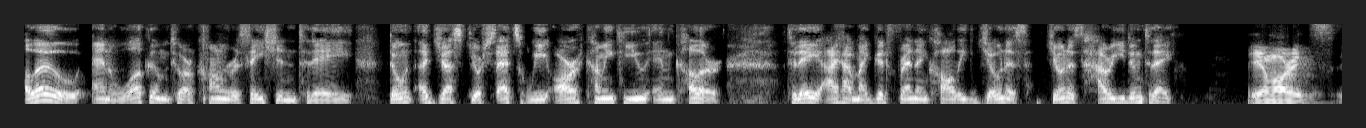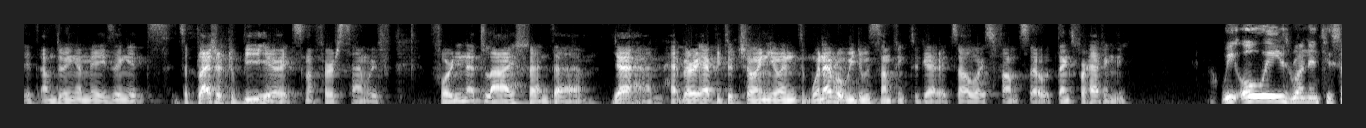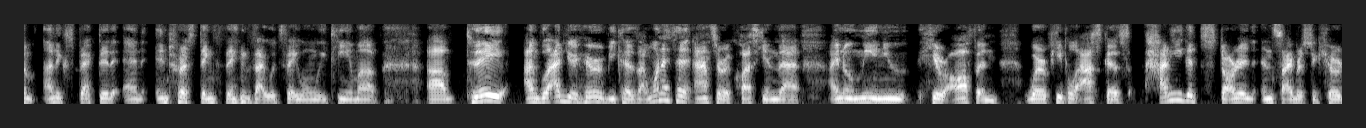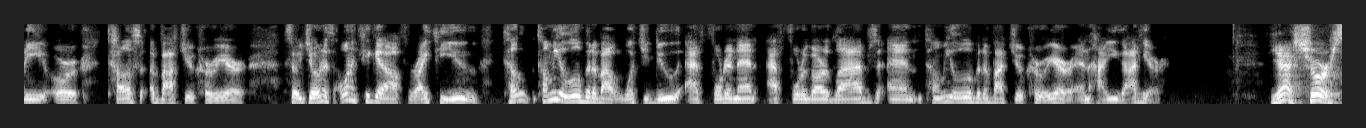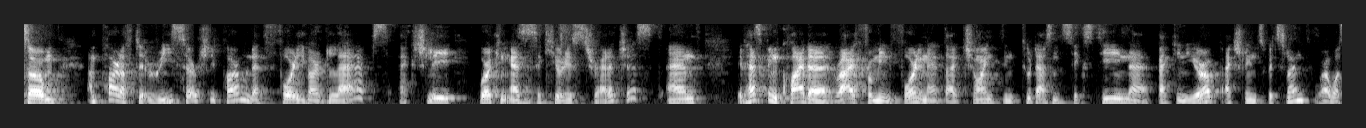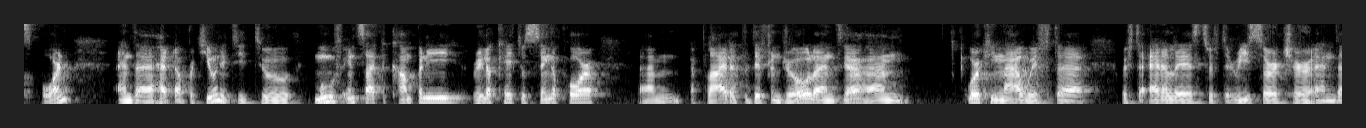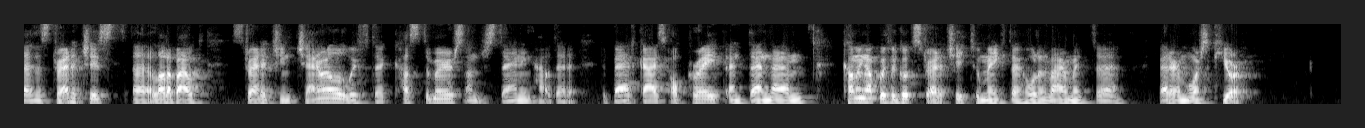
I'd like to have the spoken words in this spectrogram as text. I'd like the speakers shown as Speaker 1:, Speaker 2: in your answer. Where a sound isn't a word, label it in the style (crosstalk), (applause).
Speaker 1: Hello and welcome to our conversation today. Don't adjust your sets. We are coming to you in color. Today, I have my good friend and colleague Jonas. Jonas, how are you doing today?
Speaker 2: Hey, Aamir. It's it, I'm doing amazing. It's it's a pleasure to be here. It's my first time with Fortinet Live, and uh, yeah, I'm ha- very happy to join you. And whenever we do something together, it's always fun. So thanks for having me
Speaker 1: we always run into some unexpected and interesting (laughs) things, I would say, when we team up. Um, today, I'm glad you're here because I wanted to answer a question that I know me and you hear often, where people ask us, How do you get started in cybersecurity or tell us about your career? So, Jonas, I want to kick it off right to you. Tell, tell me a little bit about what you do at Fortinet, at FortiGuard Labs, and tell me a little bit about your career and how you got here.
Speaker 2: Yeah, sure. So I'm part of the research department at FortiGuard Labs, actually working as a security strategist. And it has been quite a ride for me in Fortinet. I joined in 2016 uh, back in Europe, actually in Switzerland, where I was born, and uh, had the opportunity to move inside the company, relocate to Singapore, um, applied at a different role, and yeah, I'm working now with the with the analysts, with the researcher, and as a strategist, uh, a lot about strategy in general with the customers, understanding how the, the bad guys operate, and then um, coming up with a good strategy to make the whole environment uh, better and more secure.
